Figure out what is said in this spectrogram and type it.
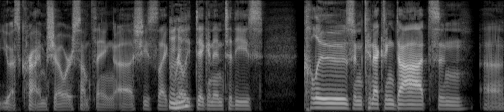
US crime show or something. Uh, she's like Mhm. really digging into these clues and connecting dots and uh,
